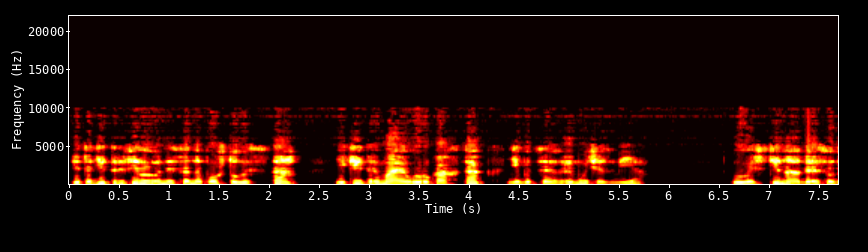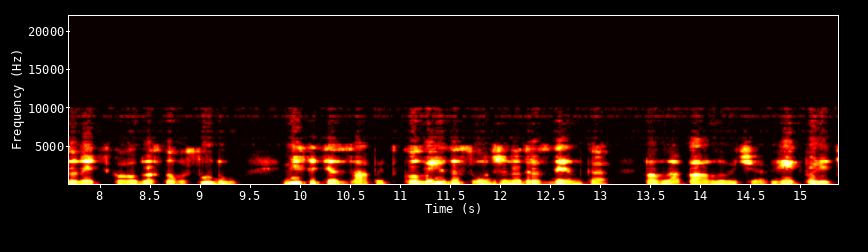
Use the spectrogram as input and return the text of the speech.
і тоді Трифілова несе на пошту листа. який тримає у руках так, ніби це гримуча змія. У листі на адресу Донецького обласного суду міститься запит, коли засуджено Дрозденка Павла Павловича. Відповідь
